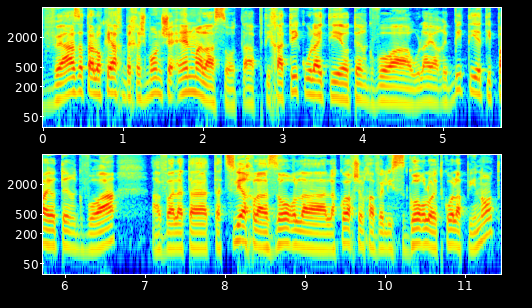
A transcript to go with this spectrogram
ואז אתה לוקח בחשבון שאין מה לעשות, הפתיחת תיק אולי תהיה יותר גבוהה, אולי הריבית תהיה טיפה יותר גבוהה, אבל אתה תצליח לעזור ללקוח שלך ולסגור לו את כל הפינות,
